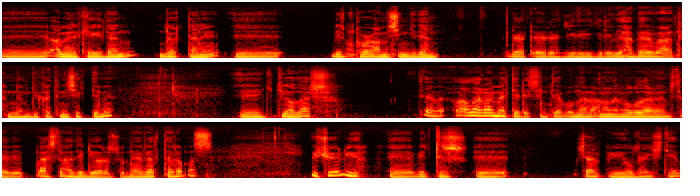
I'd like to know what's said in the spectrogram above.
Ee, Amerika'ya giden dört tane e, bir program için giden dört öğrenciyle ilgili bir haber vardı. Bilmiyorum dikkatini çekti mi? Ee, gidiyorlar. Tabii, Allah rahmet eylesin tabi bunlar anaları babalarına biz tabi başta diliyoruz bunu evlatlarımız. Üçü ölüyor. Ee, bir tır e, çarpıyor yolda işte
